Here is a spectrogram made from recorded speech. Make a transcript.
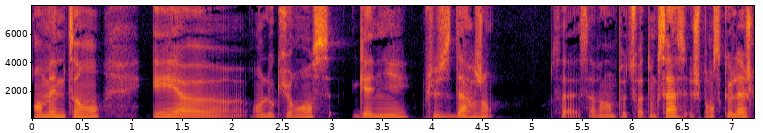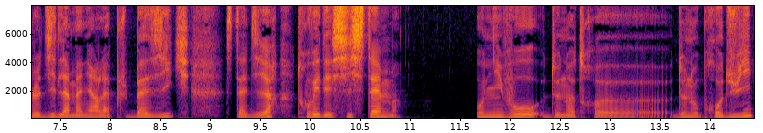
en même temps et euh, en l'occurrence gagner plus d'argent. Ça, va un peu de soi. Donc ça, je pense que là, je le dis de la manière la plus basique, c'est-à-dire trouver des systèmes au niveau de, notre, euh, de nos produits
